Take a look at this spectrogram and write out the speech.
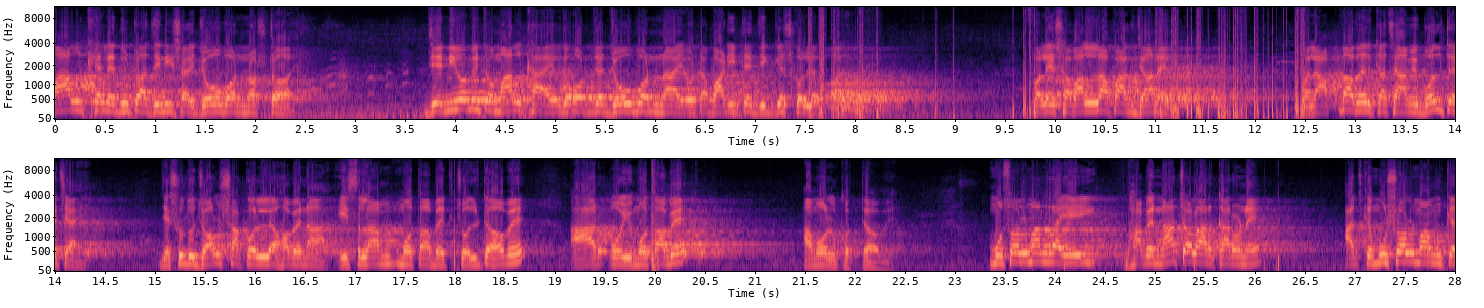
মাল খেলে দুটো জিনিস হয়, যৌবন নষ্ট হয়। যে নিয়মিত মাল খায় ওর যে যৌবন নাই, ওটা বাড়িতে জিজ্ঞেস করলে পাওয়া যাবে। ফলে সব আল্লাহ পাক জানেন। ফলে আপনাদের কাছে আমি বলতে চাই যে শুধু জলসা করলে হবে না, ইসলাম মোতাবেক চলতে হবে, আর ওই মোতাবেক আমল করতে হবে। মুসলমানরা এইভাবে না চলার কারণে আজকে মুসলমানকে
